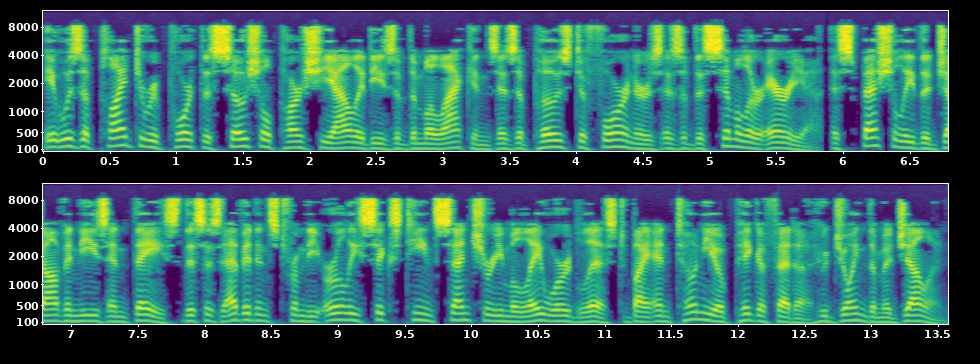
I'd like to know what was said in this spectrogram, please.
It was applied to report the social partialities of the Malaccans as opposed to foreigners as of the similar area, especially the Javanese and Thais this is evidenced from the early 16th century Malay word list by Antonio Pigafetta who joined the Magellan's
